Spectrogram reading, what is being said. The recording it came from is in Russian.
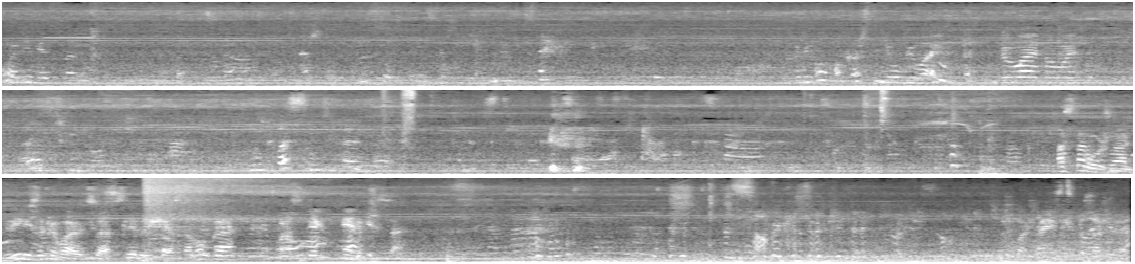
Olha mesmo, né? Далеко пока что не убивает. Убивает, но это... Ну, по сути, да, да. Осторожно, двери закрываются. Следующая остановка – проспект Энгельса. Уважаемые пассажиры,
